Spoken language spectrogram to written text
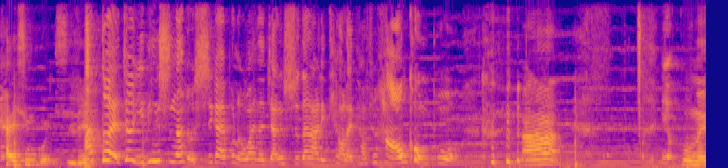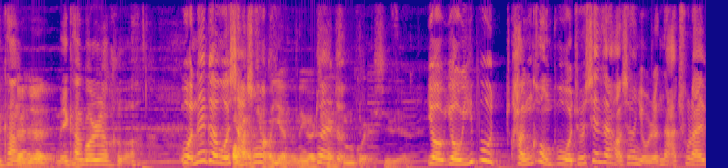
开心鬼系列，啊，对，就一定是那种膝盖不能弯的僵尸在那里跳来跳去，好恐怖。啊有，我没看过但，是没看过任何。我那个我小时候强演的那个开心鬼系列，有有一部很恐怖，我觉得现在好像有人拿出来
